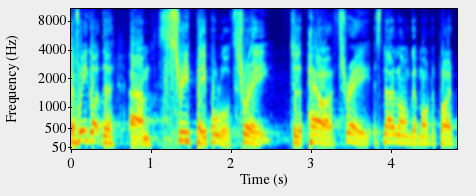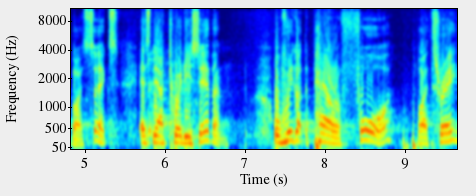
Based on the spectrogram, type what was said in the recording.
if we got the um, three people, or three, to the power of three, it's no longer multiplied by six, it's now 27. Or if we got the power of four by three,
